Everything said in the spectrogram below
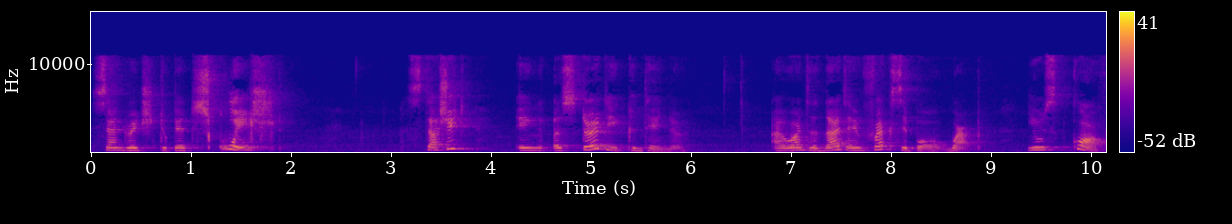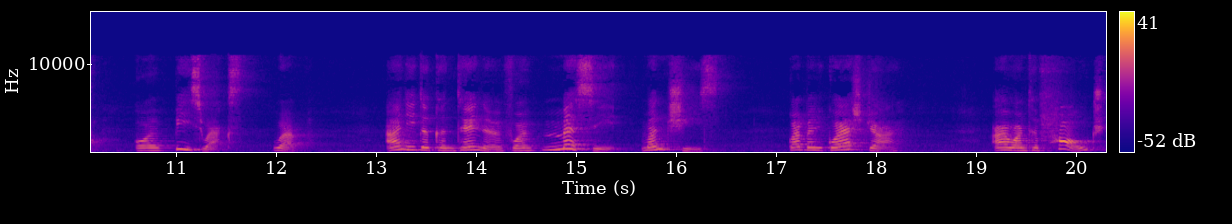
sandwich to get squished. Stash it in a sturdy container. I want a light and flexible wrap. Use cloth or beeswax wrap. I need a container for messy munchies. Grab a glass jar. I want a pouch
